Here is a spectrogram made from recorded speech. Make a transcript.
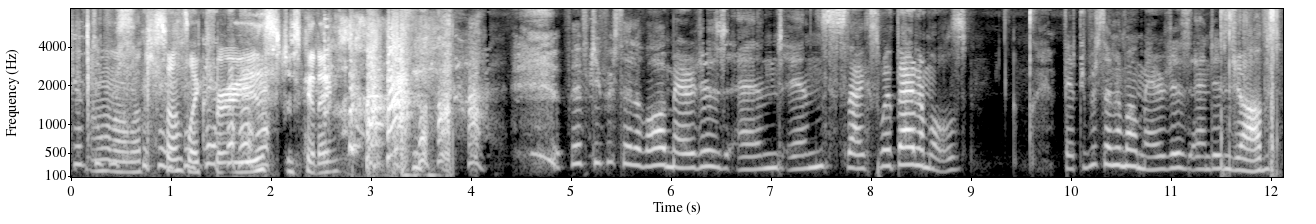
I don't know, that just sounds like furries. Just kidding. 50% of all marriages end in sex with animals. 50% of all marriages end in jobs.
